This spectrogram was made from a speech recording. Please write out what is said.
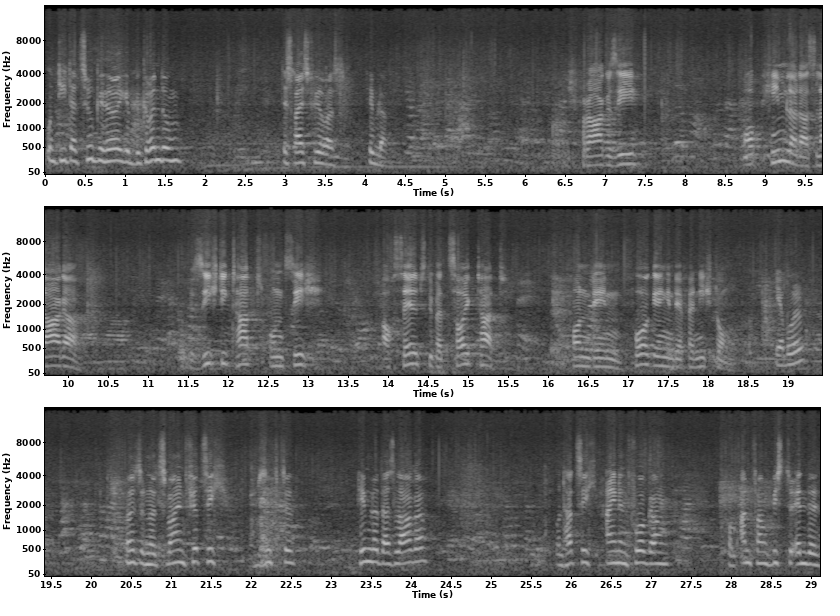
und die dazugehörige Begründung des Reichsführers Himmler. Ich frage Sie, ob Himmler das Lager besichtigt hat und sich auch selbst überzeugt hat von den Vorgängen der Vernichtung. Jawohl. 1942 besuchte Himmler das Lager und hat sich einen Vorgang vom Anfang bis zu Ende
